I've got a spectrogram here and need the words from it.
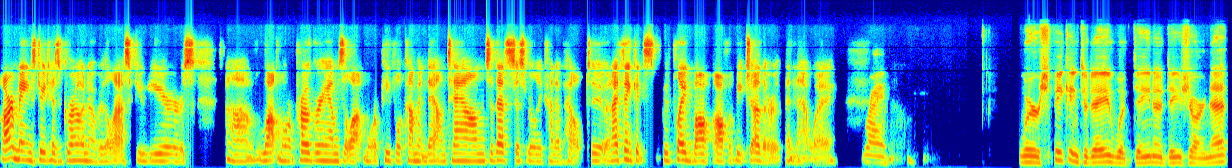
our Main Street has grown over the last few years. Um, a lot more programs, a lot more people coming downtown, so that's just really kind of helped too. And I think it's we played off, off of each other in that way. Right. We're speaking today with Dana DeJarnette,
